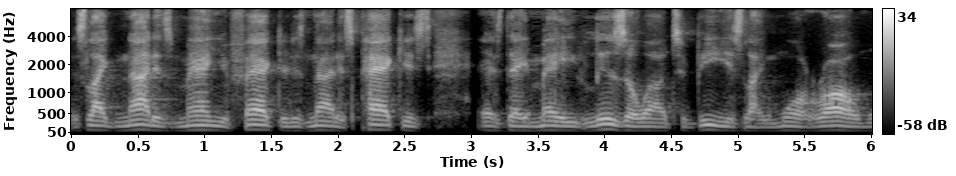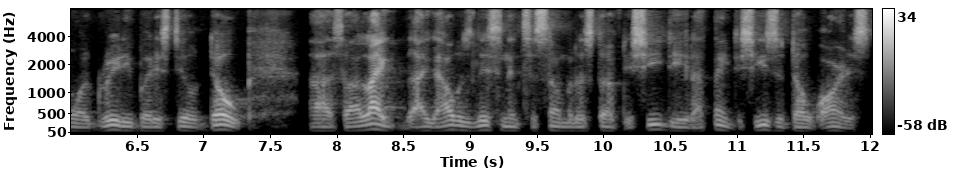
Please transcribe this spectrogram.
It's like not as manufactured, it's not as packaged as they made Lizzo out to be. It's like more raw, more gritty, but it's still dope. Uh, so I like like I was listening to some of the stuff that she did. I think that she's a dope artist.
